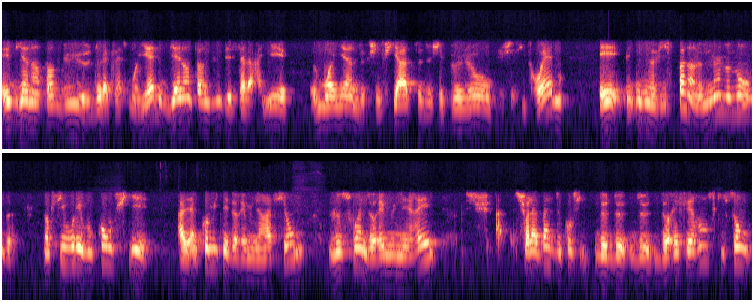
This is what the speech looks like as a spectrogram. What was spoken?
et bien entendu de la classe moyenne, bien entendu des salariés moyens de chez Fiat, de chez Peugeot ou de chez Citroën, et ils ne vivent pas dans le même monde. Donc si vous voulez vous confier à un comité de rémunération le soin de rémunérer sur la base de, de, références qui sont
